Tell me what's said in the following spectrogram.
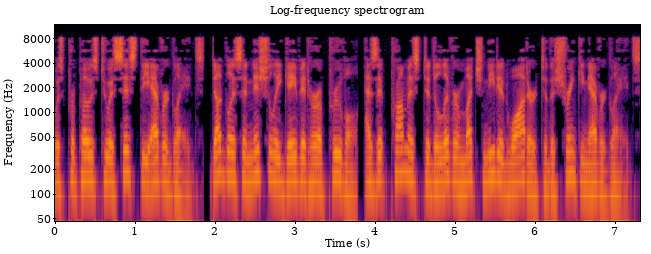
was proposed to assist the Everglades, Douglas initially gave it her approval, as it promised to deliver much-needed water to the shrinking Everglades.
